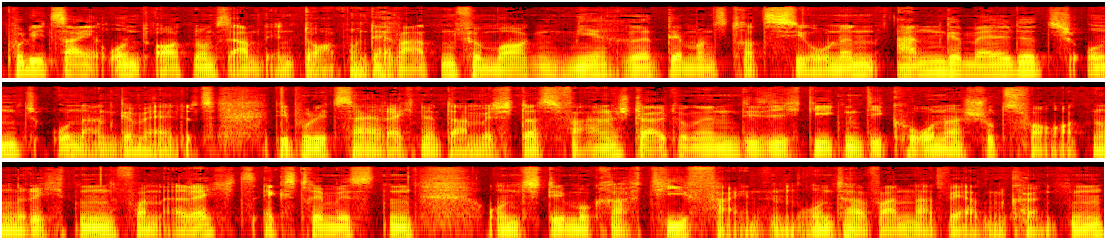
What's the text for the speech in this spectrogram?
Polizei und Ordnungsamt in Dortmund erwarten für morgen mehrere Demonstrationen, angemeldet und unangemeldet. Die Polizei rechnet damit, dass Veranstaltungen, die sich gegen die Corona-Schutzverordnung richten, von Rechtsextremisten und Demokratiefeinden unterwandert werden könnten.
